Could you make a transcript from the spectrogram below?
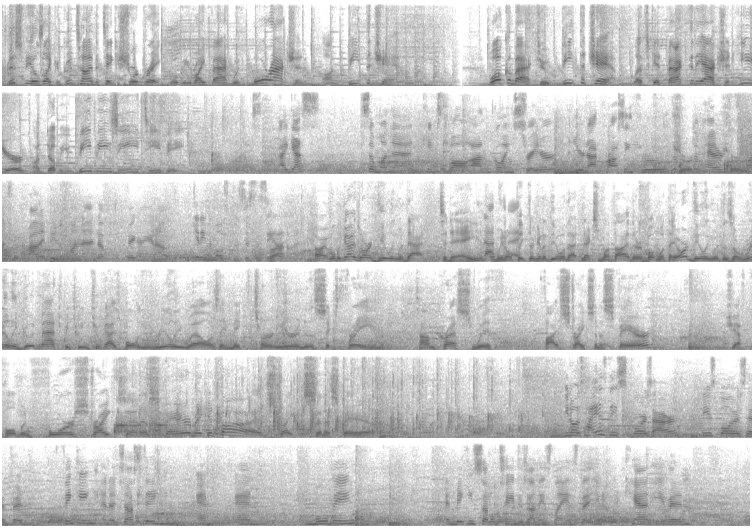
This feels like a good time to take a short break. We'll be right back with more action on Beat the Champ. Welcome back to Beat the Champ. Let's get back to the action here on WBBZ TV. I guess someone that keeps the ball on going straighter and you're not crossing through the, sure, the patterns sure. as much would probably be the one that end up figuring it out, getting the most consistency Right. out of it. All right, well, the guys aren't dealing with that today, Not and we don't think they're going to deal with that next month either. But what they are dealing with is a really good match between two guys bowling really well as they make the turn here into the sixth frame. Tom Kress with five strikes and a spare. Jeff Pohlman, four strikes and a spare, make it five strikes and a spare. You know, as high as these scores are, these bowlers have been thinking and adjusting and and moving and making subtle changes on these lanes that you can't even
